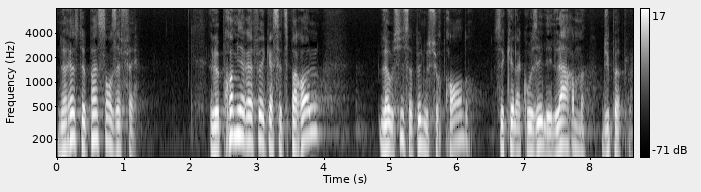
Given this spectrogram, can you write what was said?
ne reste pas sans effet. Le premier effet qu'a cette parole, là aussi ça peut nous surprendre, c'est qu'elle a causé les larmes du peuple.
